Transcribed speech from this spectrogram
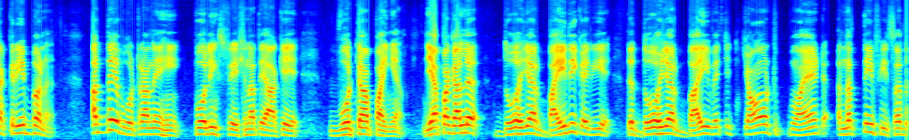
ਤਕਰੀਬਨ ਅੱਧੇ ਵੋਟਰਾਂ ਨੇ ਹੀ ਪੋਲਿੰਗ ਸਟੇਸ਼ਨਾਂ ਤੇ ਆ ਕੇ ਵੋਟਾਂ ਪਾਈਆਂ। ਜੇ ਆਪਾਂ ਗੱਲ 2022 ਦੀ ਕਰੀਏ ਤੇ 2022 ਵਿੱਚ 64.29% ਫੀਸਦ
